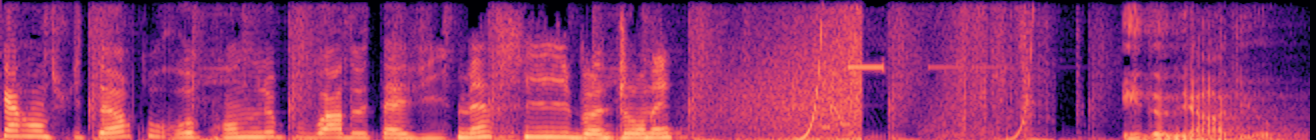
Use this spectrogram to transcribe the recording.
48 heures pour reprendre le pouvoir de ta vie. Merci, bonne journée. Edonia Radio.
